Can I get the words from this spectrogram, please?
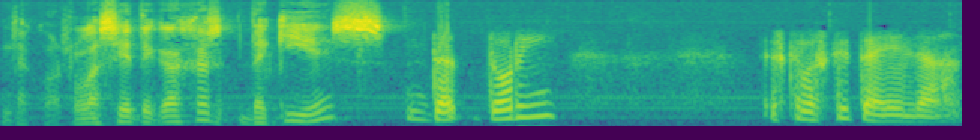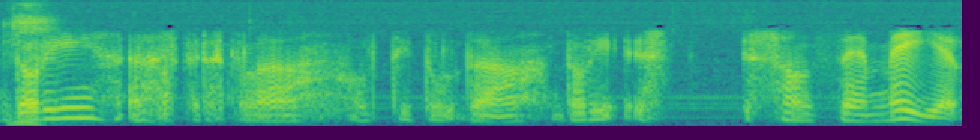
D'acord. Les Siete Cajas, de qui és? De Dori, és que l'ha escrita ella, Dori, eh, espera, és que la, el títol de Dori és, Soncemeyer,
